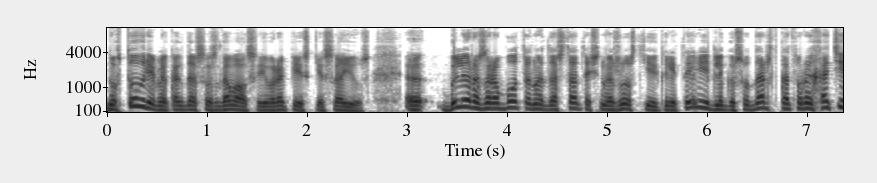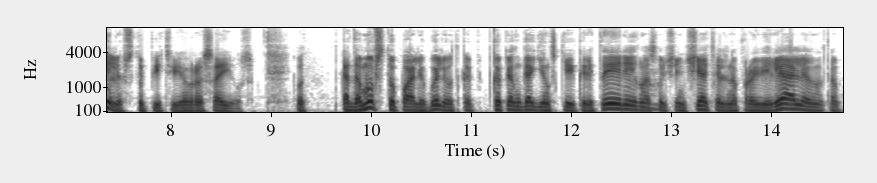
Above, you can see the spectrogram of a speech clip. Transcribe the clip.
Но в то время, когда создавался Европейский Союз, э, были разработаны достаточно жесткие критерии для государств, которые хотели вступить в Евросоюз. Вот когда мы вступали, были вот копенгагенские критерии, нас mm. очень тщательно проверяли, мы там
